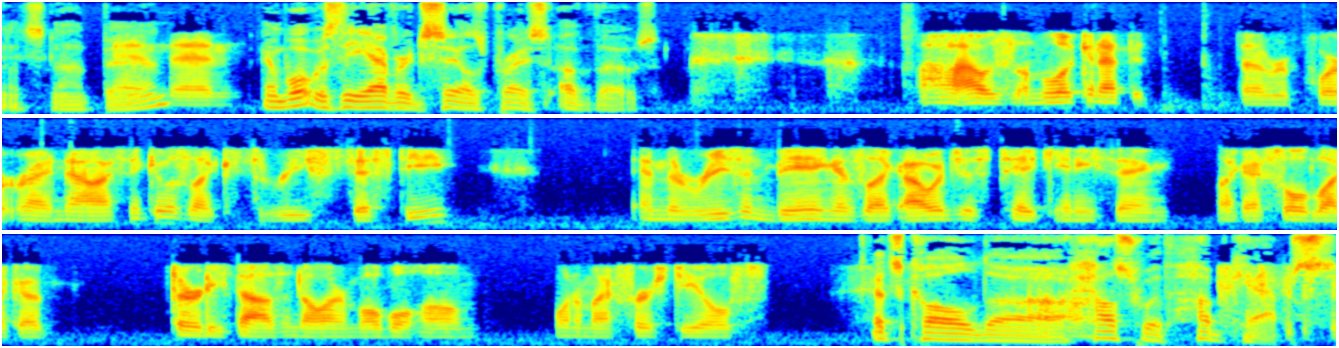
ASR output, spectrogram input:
That's not And bad. then And what was the average sales price of those? uh, I was I'm looking at the the report right now. I think it was like 350. And the reason being is like I would just take anything. Like I sold like a thirty thousand dollar mobile home, one of my first deals. That's called uh, house with hubcaps.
